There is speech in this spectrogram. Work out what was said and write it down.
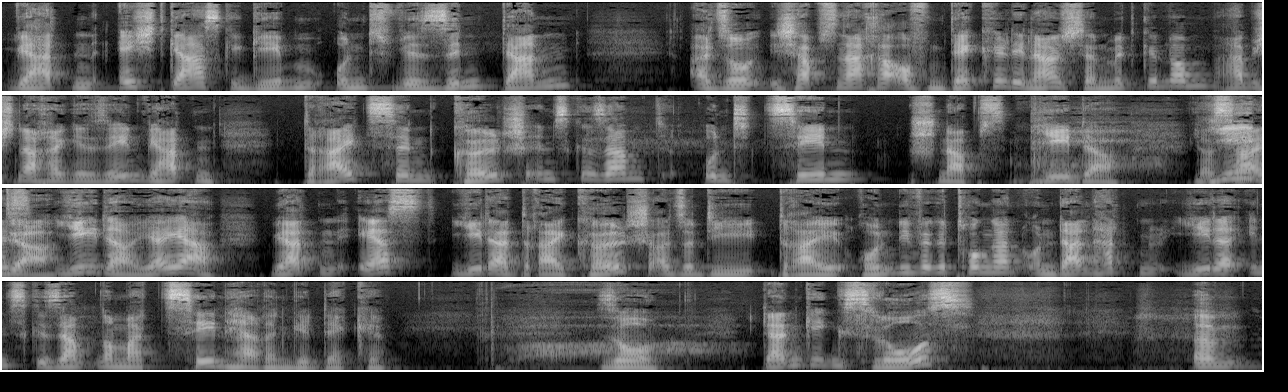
Wir hatten echt Gas gegeben und wir sind dann, also ich habe es nachher auf dem Deckel, den habe ich dann mitgenommen, habe ich nachher gesehen, wir hatten 13 Kölsch insgesamt und 10 Schnaps, jeder. Das Jeder? Heißt, jeder, ja, ja. Wir hatten erst jeder drei Kölsch, also die drei Runden, die wir getrunken haben, und dann hatten jeder insgesamt nochmal 10 Herrengedecke. So, dann ging's los ähm,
